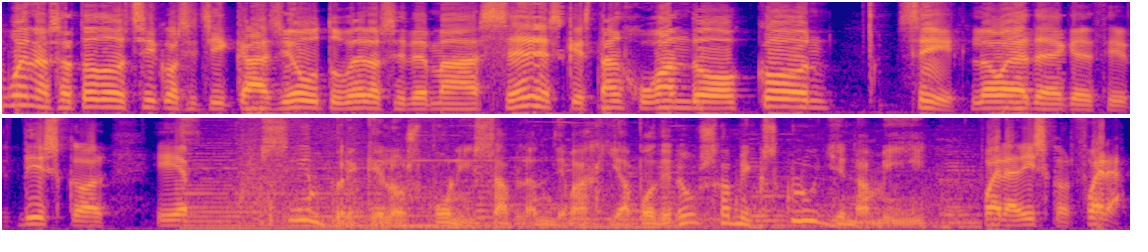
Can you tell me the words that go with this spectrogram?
buenas a todos chicos y chicas, youtuberos y demás seres que están jugando con... Sí, lo voy a tener que decir, Discord y... Siempre que los ponis hablan de magia poderosa me excluyen a mí. Fuera, Discord, fuera.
